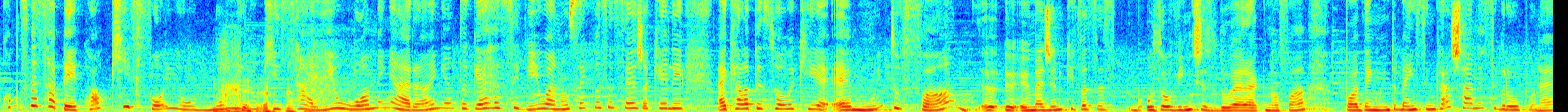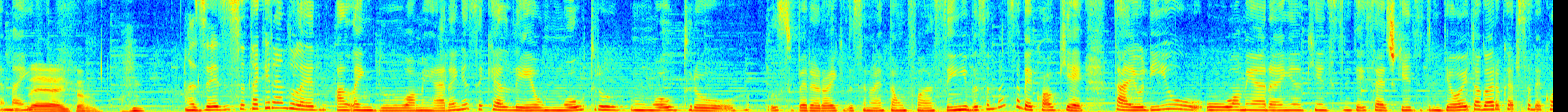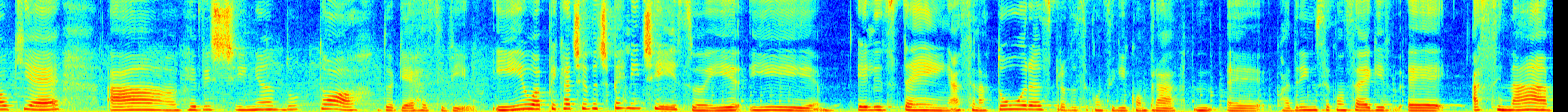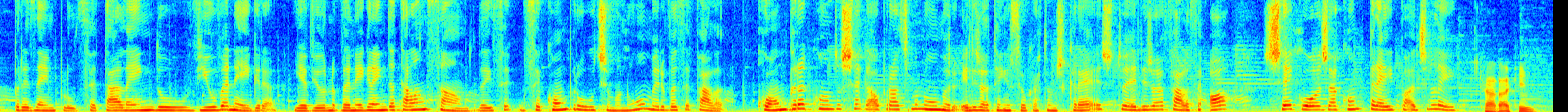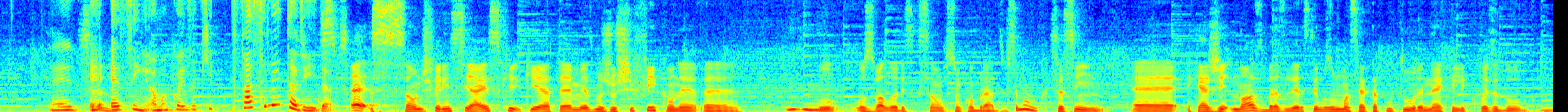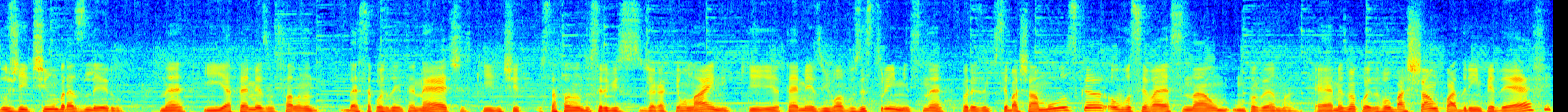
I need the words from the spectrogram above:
Como você vai saber qual que foi o número que saiu o Homem-Aranha da Guerra Civil, a não ser que você seja aquele, aquela pessoa que é, é muito fã? Eu, eu, imagino que vocês, os ouvintes do Aracnofan, podem muito bem se encaixar nesse grupo, né? Mas... É, então. Às vezes você tá querendo ler além do Homem-Aranha, você quer ler um outro um outro super-herói que você não é tão fã assim, e você não vai saber qual que é. Tá, eu li o, o Homem-Aranha 537, 538, agora eu quero saber qual que é a revistinha do Thor da Guerra Civil. E o aplicativo te permite isso. E, e eles têm assinaturas para você conseguir comprar é, quadrinhos, você consegue é, assinar, por exemplo, você tá lendo Viúva Negra e a Viúva Negra ainda tá lançando. Daí você compra o último número e você fala: compra quando chegar o próximo número. Ele já tem o seu cartão de crédito, ele já fala assim: ó, oh, chegou, já comprei, pode ler. Caraca, hein? É, é, é assim, é uma coisa que facilita a vida. É, são diferenciais que, que até mesmo justificam, né? É, uhum. o, os valores que são, são cobrados. Você não. Você, assim. É, é que gente, nós brasileiros temos uma certa cultura, né? Aquele coisa do, do jeitinho brasileiro né? E até mesmo falando dessa coisa da internet, que a gente está falando dos serviços de HQ online, que até mesmo envolve os streamings, né? Por exemplo, você baixar a música ou você vai assinar um, um programa. É a mesma coisa, eu vou baixar um quadrinho em PDF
